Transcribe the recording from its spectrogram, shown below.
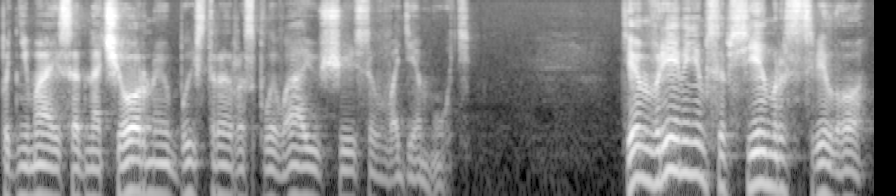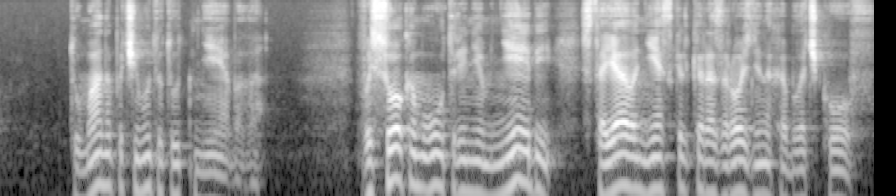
поднимая со дна черную, быстро расплывающуюся в воде муть. Тем временем совсем расцвело. Тумана почему-то тут не было. В высоком утреннем небе стояло несколько разрозненных облачков.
